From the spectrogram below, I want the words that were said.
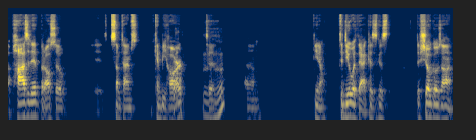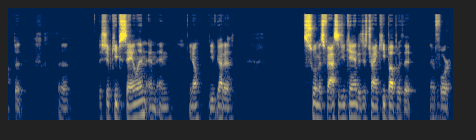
a positive, but also sometimes can be hard yeah. to, mm-hmm. um, you know, to deal with that because because the show goes on, the, the the ship keeps sailing, and and you know you've got to swim as fast as you can to just try and keep up with it. Therefore,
